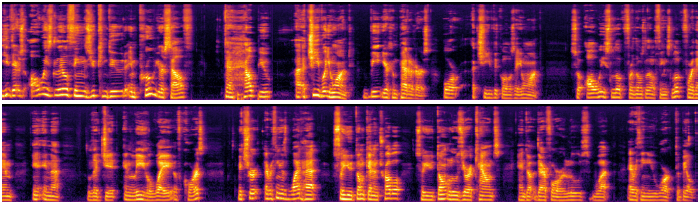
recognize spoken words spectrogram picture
you, there's always little things you can do to improve yourself to help you uh, achieve what you want, beat your competitors, or achieve the goals that you want. So always look for those little things. Look for them in, in a legit and legal way, of course. Make sure everything is white hat so you don't get in trouble, so you don't lose your accounts and therefore lose what everything you work to build.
